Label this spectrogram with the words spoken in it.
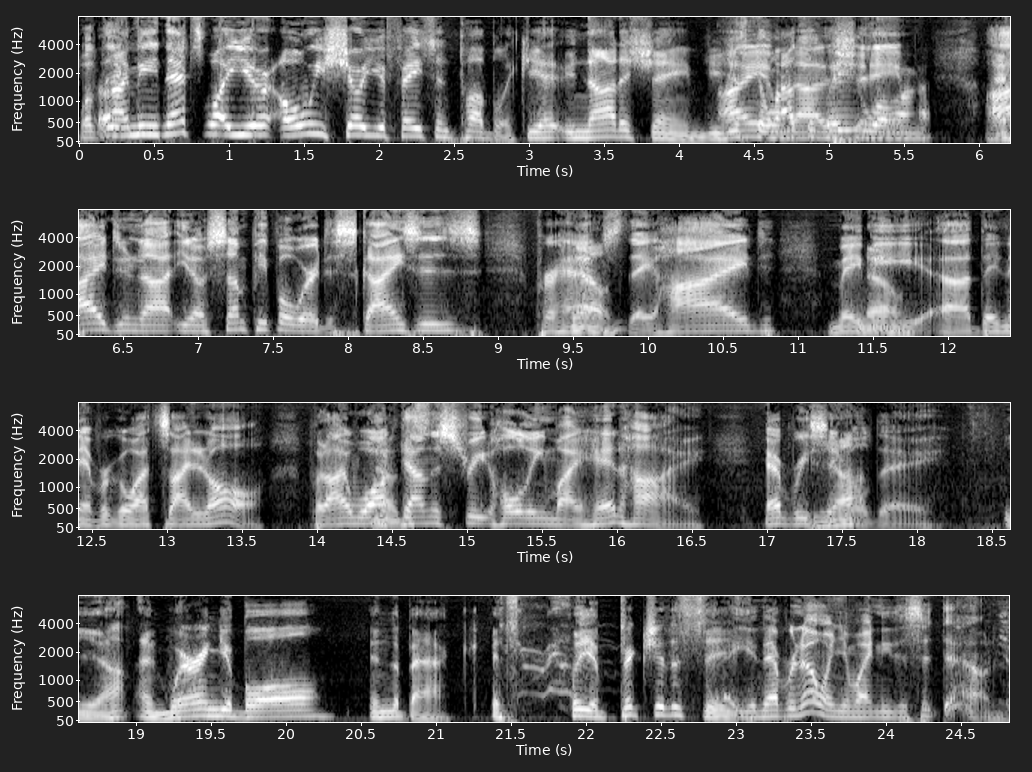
Well, they- I mean, that's why you always show your face in public. You- You're not ashamed. You just I go am out not the way ashamed. you are. I do not. You know, some people wear disguises. Perhaps No. they hide. Maybe uh, they never go outside at all. But I walk No, down this- the street holding my head high every Yeah. single day. Yeah, and wearing your ball in the back. It's really a picture to see. Hey, you never know when you might need to sit down.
